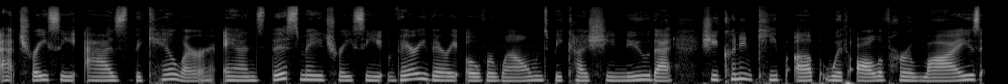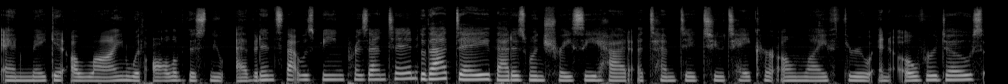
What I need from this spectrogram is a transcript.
at Tracy as the killer, and this made Tracy very, very overwhelmed because she knew that she couldn't keep up with all of her lies and make it align with all of this new evidence that was being presented. So that day, that is when Tracy had attempted to take her own life through an overdose,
